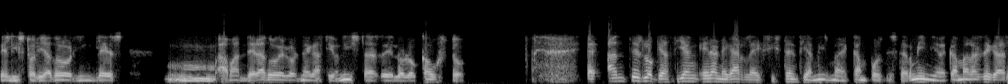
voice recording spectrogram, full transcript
el historiador inglés mm, abanderado de los negacionistas del holocausto. Eh, antes lo que hacían era negar la existencia misma de campos de exterminio, de cámaras de gas.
